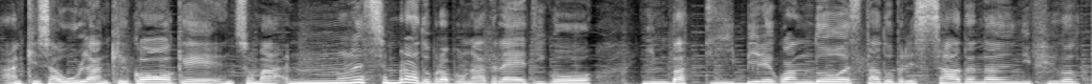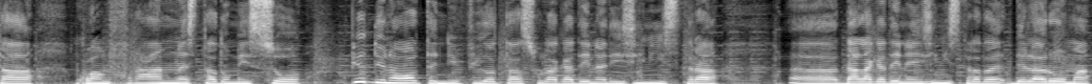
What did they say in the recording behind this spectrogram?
anche Saul, anche Coche, insomma, non è sembrato proprio un atletico imbattibile. Quando è stato pressato, è andato in difficoltà. Juan Fran è stato messo più di una volta in difficoltà sulla catena di sinistra. eh, dalla catena di sinistra de- della Roma,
